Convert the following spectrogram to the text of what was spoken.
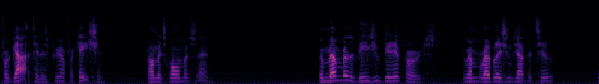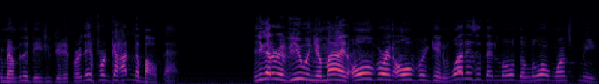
forgotten his purification from his former sins. Remember the deeds you did at first. Remember Revelation chapter 2? Remember the deeds you did at first. They've forgotten about that. And you got to review in your mind over and over again. What is it that Lord, the Lord wants me?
